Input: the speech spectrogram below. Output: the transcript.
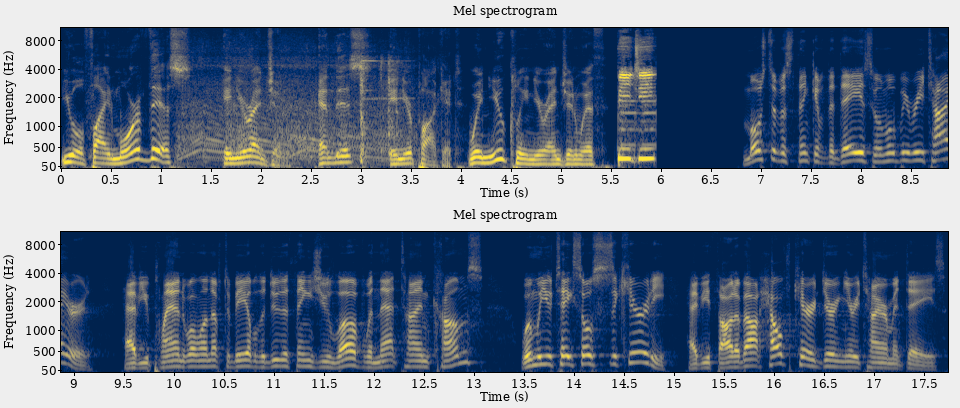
You will find more of this in your engine and this in your pocket when you clean your engine with BG. Most of us think of the days when we'll be retired. Have you planned well enough to be able to do the things you love when that time comes? When will you take Social Security? Have you thought about health care during your retirement days?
